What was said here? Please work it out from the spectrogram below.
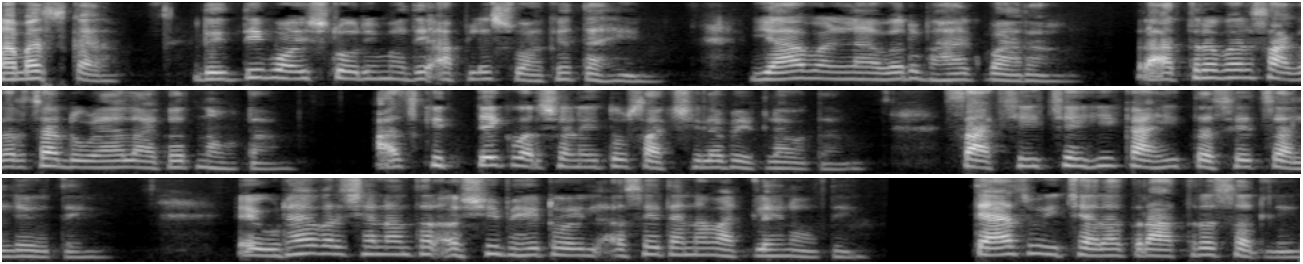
नमस्कार. रिद्धी बॉय स्टोरीमध्ये आपलं स्वागत आहे. या वळणावर भाग बारा. रात्रभर सागरचा डोळा लागत नव्हता. आज कित्येक वर्षाने तो साक्षीला भेटला होता. साक्षीचेही काही तसेच चालले होते. एवढ्या वर्षानंतर अशी भेट होईल असे त्यांना वाटले नव्हते. त्याच विचारात रात्र सरली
